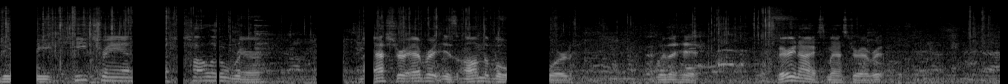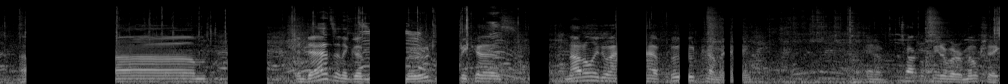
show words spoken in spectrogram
the Heatran Holo Rare. Master Everett is on the board with a hit. Very nice, Master Everett. Um, and Dad's in a good mood because not only do I have food coming and a chocolate peanut butter milkshake,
